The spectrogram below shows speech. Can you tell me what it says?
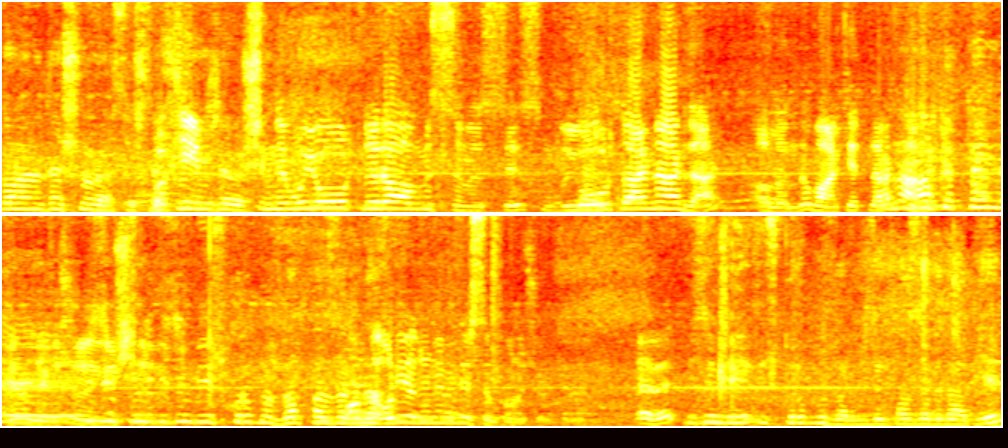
donaneden şunu versin. İşte Bakayım şunu versin. şimdi bu yoğurtları almışsınız siz. Bu yoğurtlar nereden alındı? Marketlerden mi? Marketten Evet, eee, şöyle bizim göstereyim. şimdi bizim bir üst grubumuz var. Fazla Onunla gıda. oraya dönebilirsin konuşurken. Evet, bizim bir üst grubumuz var. Bizim Fazla Gıda diye. Eee,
